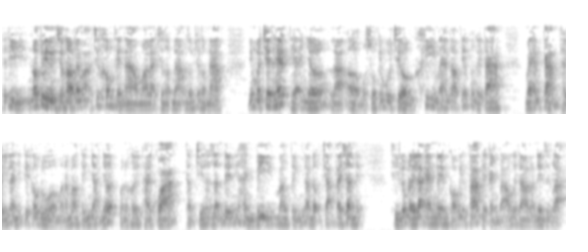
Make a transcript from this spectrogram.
Thế thì nó tùy từng trường hợp em ạ, chứ không thể nào mà lại trường hợp nào cũng giống trường hợp nào. Nhưng mà trên hết thì hãy nhớ là ở một số cái môi trường khi mà em giao tiếp với người ta mà em cảm thấy là những cái câu đùa mà nó mang tính nhả nhớt và nó hơi thái quá, thậm chí nó dẫn đến những hành vi mang tính là động chạm tay chân ấy, thì lúc đấy là em nên có biện pháp để cảnh báo người ta là nên dừng lại.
